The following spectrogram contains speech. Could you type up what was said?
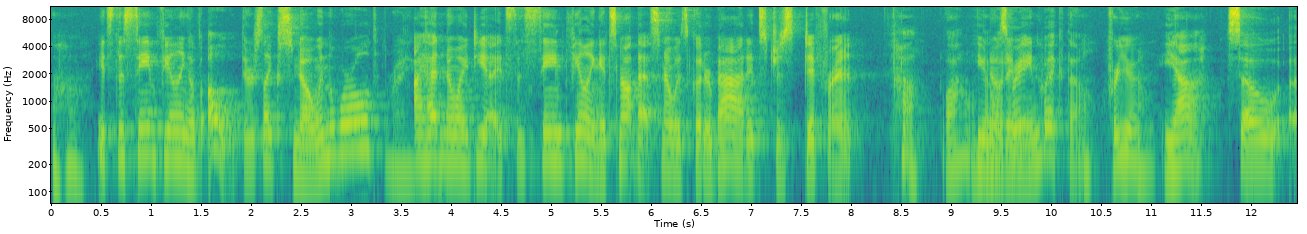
Uh-huh. It's the same feeling of oh, there's like snow in the world. Right. I had no idea. It's the same feeling. It's not that snow is good or bad. It's just different. huh. Wow. You that know was what I very mean? quick though for you. Yeah. So uh,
